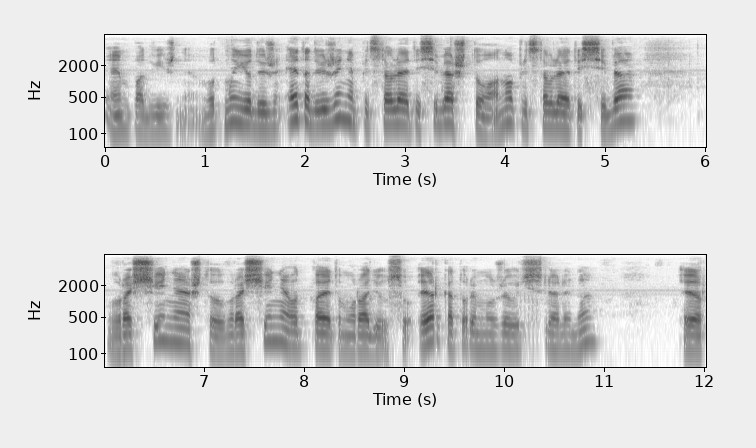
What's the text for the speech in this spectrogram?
М подвижная. Вот мы ее движение. Это движение представляет из себя что? Оно представляет из себя вращение, что вращение вот по этому радиусу r, который мы уже вычисляли, да? r.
